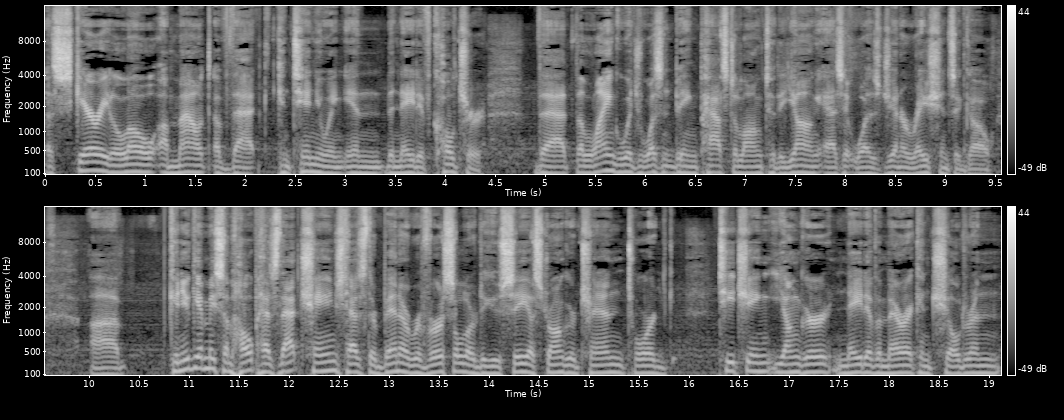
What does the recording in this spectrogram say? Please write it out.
a, scary low amount of that continuing in the native culture, that the language wasn't being passed along to the young as it was generations ago. Uh, can you give me some hope? Has that changed? Has there been a reversal, or do you see a stronger trend toward teaching younger Native American children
